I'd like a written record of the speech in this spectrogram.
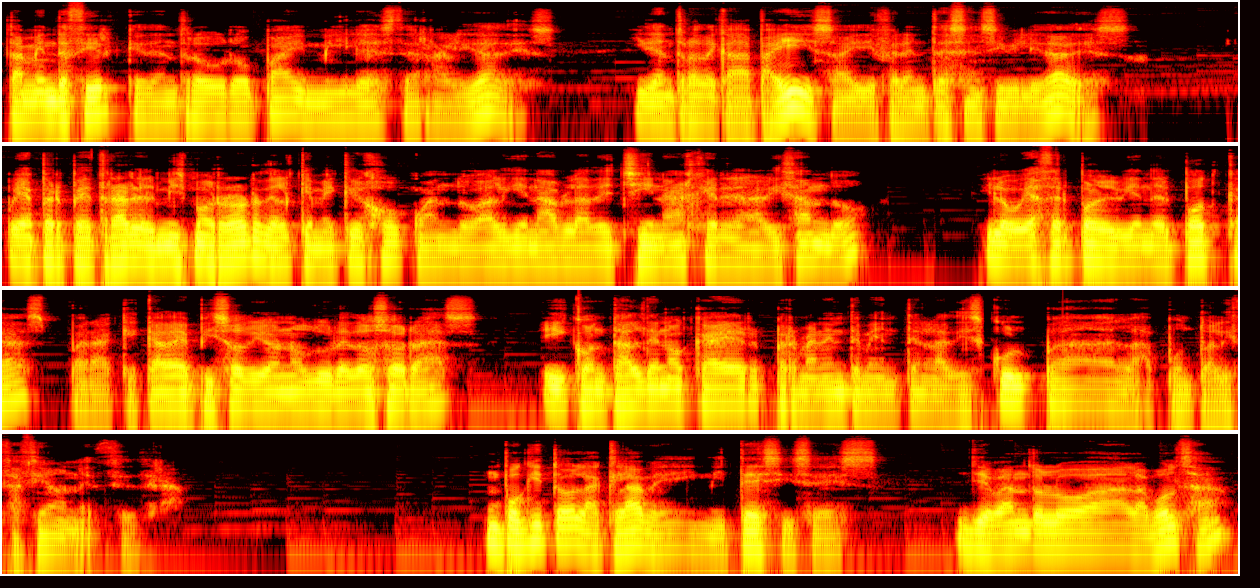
También decir que dentro de Europa hay miles de realidades, y dentro de cada país hay diferentes sensibilidades. Voy a perpetrar el mismo error del que me quejo cuando alguien habla de China generalizando, y lo voy a hacer por el bien del podcast, para que cada episodio no dure dos horas, y con tal de no caer permanentemente en la disculpa, la puntualización, etc. Un poquito la clave y mi tesis es, llevándolo a la bolsa,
